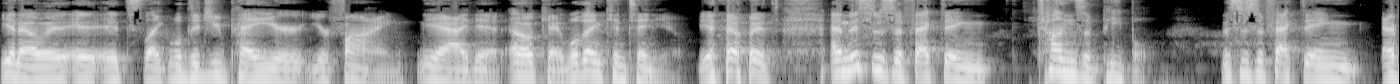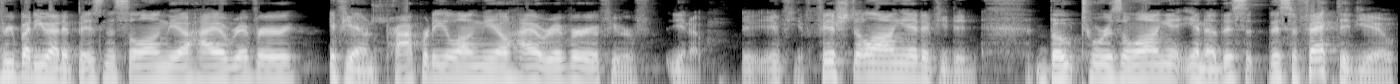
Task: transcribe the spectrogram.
You know, it, it's like, well, did you pay your your fine? Yeah, I did. Okay, well then continue. You know, it's and this was affecting tons of people this is affecting everybody who had a business along the Ohio River. If you owned property along the Ohio River, if you were, you know, if you fished along it, if you did boat tours along it, you know, this this affected you.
